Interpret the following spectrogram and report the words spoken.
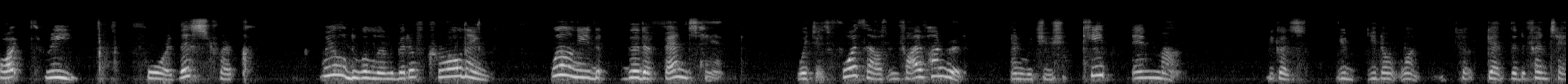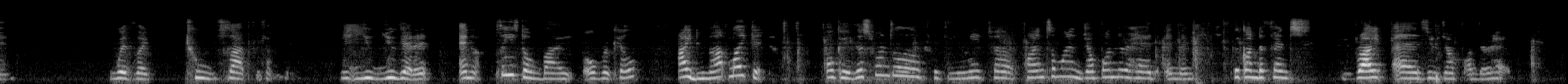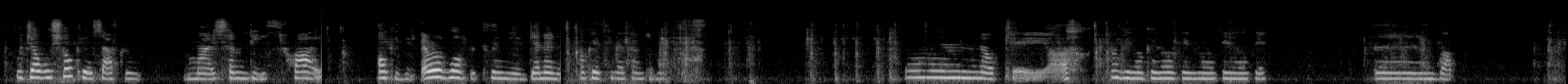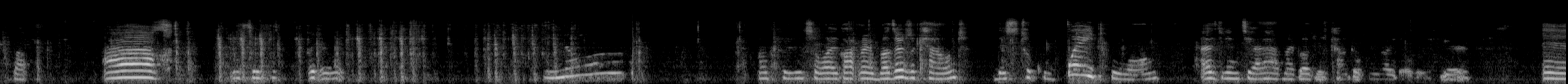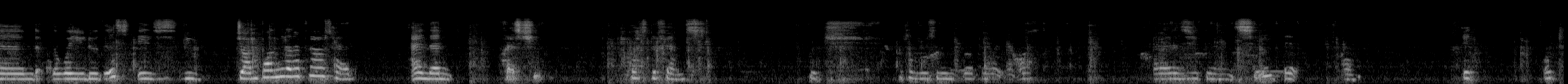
Part 3. For this trick, we'll do a little bit of clothing. We'll need the defense hand, which is 4,500 and which you should keep in mind because you, you don't want to get the defense hand with like two slaps or something. You, you get it. And please don't buy overkill. I do not like it. Okay, this one's a little tricky. You need to find someone and jump on their head and then click on defense right as you jump on their head, which I will showcase after my 70th try. Okay, the arrow glove clean me again and okay, I think I found something. Mm, okay, uh, okay, okay, okay, okay, okay. And bop. Bop. Ah! Let's see. Okay, wait. No. Okay, so I got my brother's account. This took way too long. As you can see, I have my brother's account open right over here. And the way you do this is you jump on the other player's head and then press shield. Press defense. Which is in purple right now. As you can see, it um it what?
